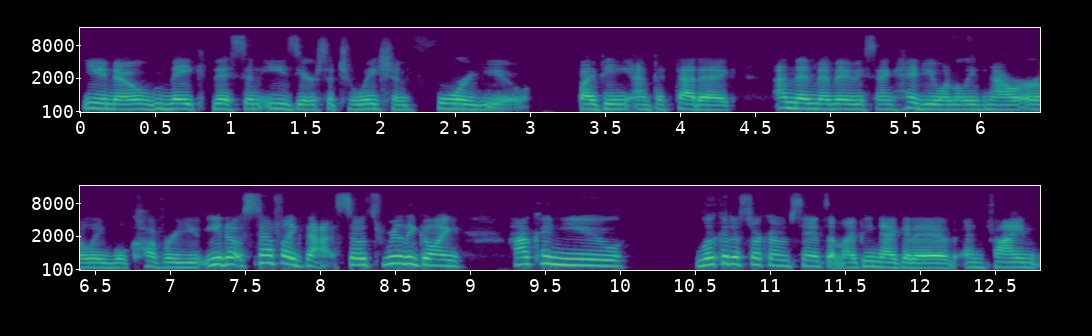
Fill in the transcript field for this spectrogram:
you know, make this an easier situation for you by being empathetic and then maybe saying hey do you want to leave an hour early we'll cover you you know stuff like that so it's really going how can you look at a circumstance that might be negative and find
